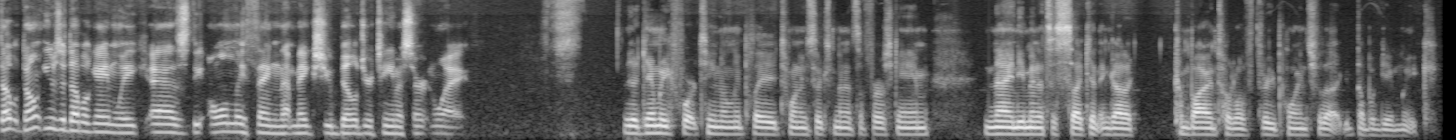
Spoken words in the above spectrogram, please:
double, don't use a double game week as the only thing that makes you build your team a certain way. Yeah, game week 14 only played 26 minutes the first game, 90 minutes a second, and got a combined total of three points for that double game week.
